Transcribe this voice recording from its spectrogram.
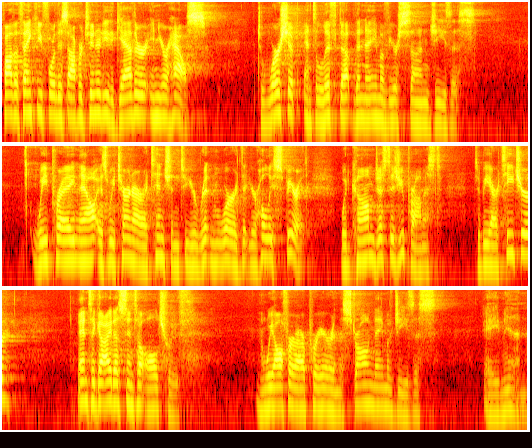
Father, thank you for this opportunity to gather in your house, to worship and to lift up the name of your Son, Jesus. We pray now as we turn our attention to your written word that your Holy Spirit would come just as you promised to be our teacher and to guide us into all truth. And we offer our prayer in the strong name of Jesus. Amen.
